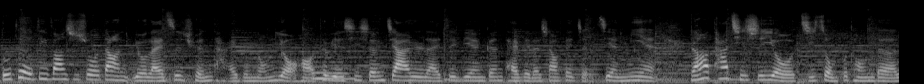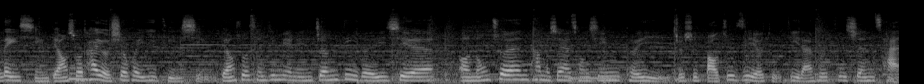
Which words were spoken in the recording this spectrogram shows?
独特的地方是说，当然有来自全台的农友哈，特别牺牲假日来这边跟台北的消费者见面。然后它其实有几种不同的类型，比方说它有社会议题型，比方说曾经面临征地的一些呃农村，他们现在重新可以就是保住自己的土地来恢复生产。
